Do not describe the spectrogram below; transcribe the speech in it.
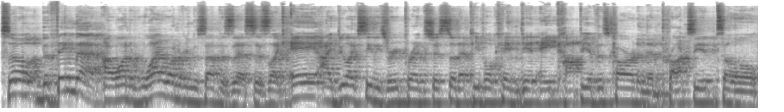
So the thing that I want to, why I want to bring this up is this: is like a, I do like seeing these reprints just so that people can get a copy of this card and then proxy it till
